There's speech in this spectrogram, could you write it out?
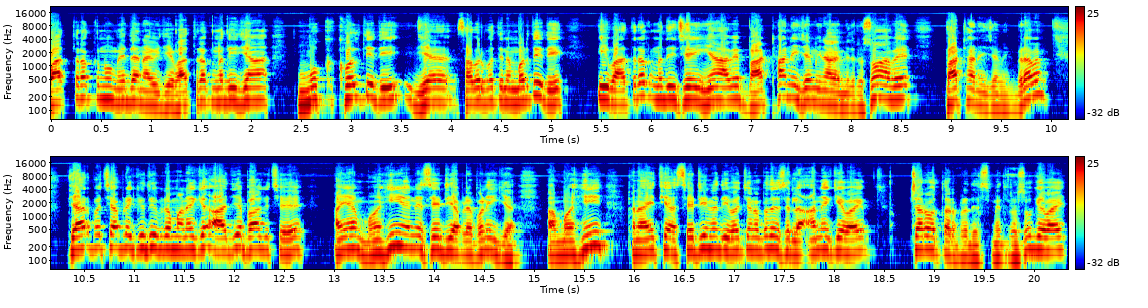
વાત્રકનું મેદાન આવી જાય. વાત્રક નદી જ્યાં મુખ ખોલતી હતી, જ્યાં સાબરમતીને મળતી હતી એ વાત્રક નદી છે, અહીંયા આવે ભાઠાની જમીન આવે મિત્રો. શું આવે? ભાઠાની જમીન, બરાબર? ત્યાર પછી આપણે કીધું પ્રમાણે કે આ જે ભાગ છે, અહીંયા મહી અને શેઢી આપણે ભણી ગયા. આ મહી અને અહીંથી આ સેઠી નદી વચ્ચેનો પ્રદેશ એટલે આને કહેવાય ચરોતર પ્રદેશ. મિત્રો, શું કહેવાય?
